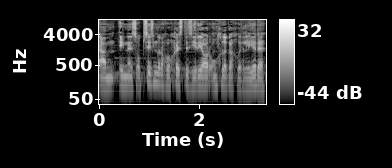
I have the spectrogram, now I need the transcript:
um en is op 26 Augustus hierdie jaar ongelukkig oorlede.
